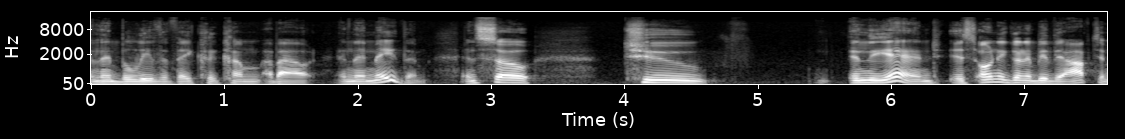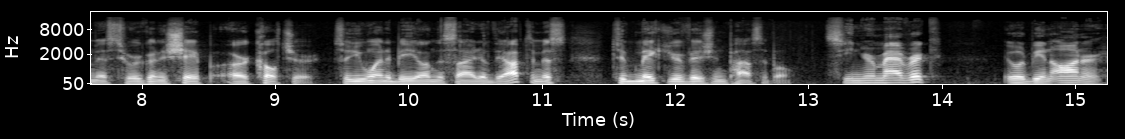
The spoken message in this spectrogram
and then believed that they could come about and then made them. And so to in the end, it's only going to be the optimists who are going to shape our culture. So you want to be on the side of the optimists to make your vision possible. Senior Maverick, it would be an honor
